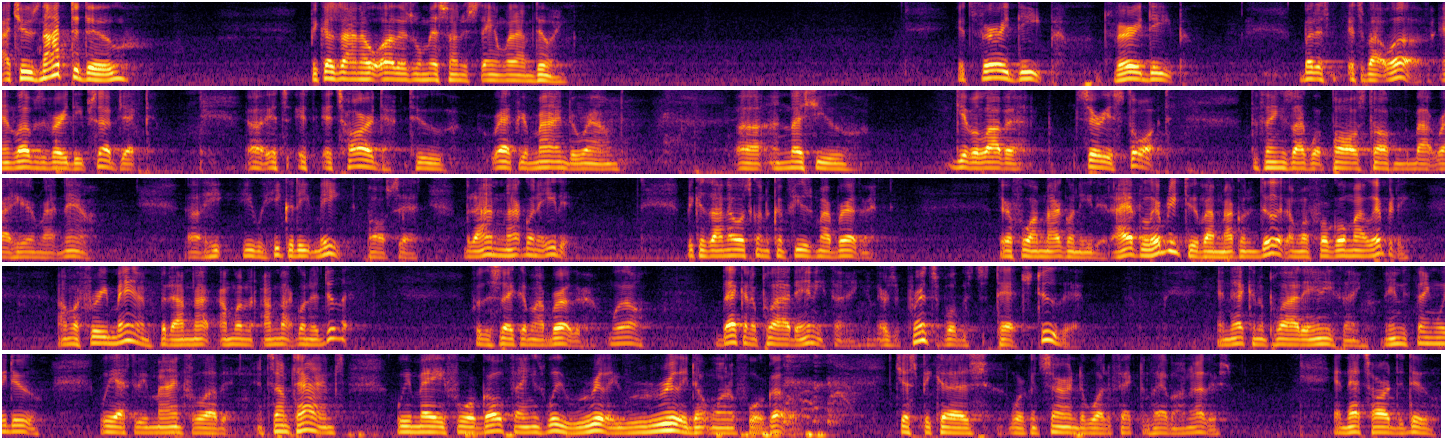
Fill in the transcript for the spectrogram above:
I choose not to do because I know others will misunderstand what I'm doing. It's very deep. It's very deep. But it's, it's about love, and love is a very deep subject. Uh, it's, it, it's hard to wrap your mind around uh, unless you give a lot of serious thought to things like what Paul's talking about right here and right now. Uh, he, he, he could eat meat, Paul said, but I'm not going to eat it because I know it's going to confuse my brethren. Therefore, I'm not going to eat it. I have the liberty to, but I'm not going to do it. I'm going to forego my liberty. I'm a free man, but I'm not. I'm. To, I'm not going to do it for the sake of my brother. Well, that can apply to anything. There's a principle that's attached to that, and that can apply to anything. Anything we do, we have to be mindful of it. And sometimes we may forego things we really, really don't want to forego, just because we're concerned of what effect it'll have on others. And that's hard to do.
